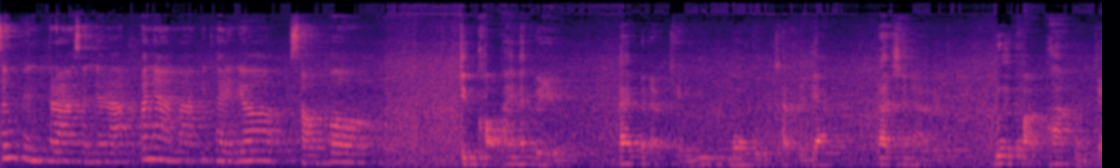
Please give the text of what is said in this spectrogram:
ซึ่งเป็นตราสัญลักษณ์พระนามาพิไทยย่อสอปจึงขอให้นักเรียนได้ประดับเข็มมงกุฎขัตยะราชนาวีด้วยความภาคภูมิใจ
